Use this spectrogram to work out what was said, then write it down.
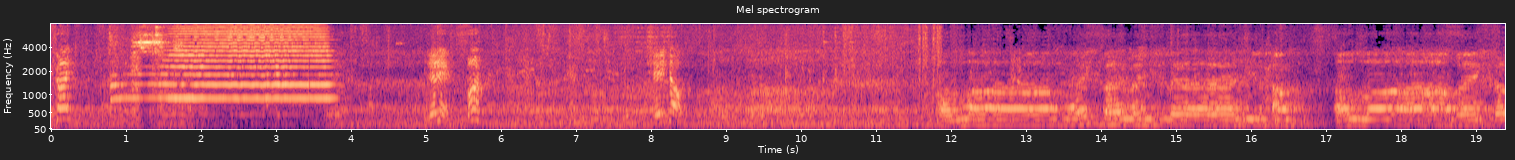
Dikkat. İleri. Bak. Şehit al. Allahu Ekber ve lillahil hamd. Allahu Ekber,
